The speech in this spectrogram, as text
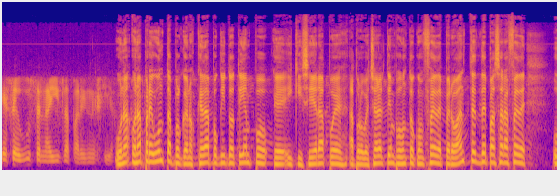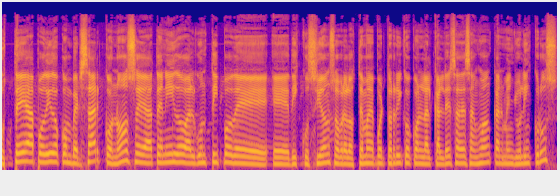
que se usa en la isla para energía. Una, una pregunta porque nos queda poquito tiempo eh, y quisiera pues aprovechar el tiempo junto con Fede, pero antes de pasar a Fede, ¿usted ha podido conversar, conoce, ha tenido algún tipo de eh, discusión sobre los temas de Puerto Rico con la alcaldesa de San Juan, Carmen Yulín Cruz?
